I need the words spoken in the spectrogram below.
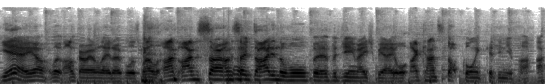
Yeah, yeah. Look, I'll go Adelaide Oval as well. I'm, I'm so, I'm so dyed in the wool for, for GMHBA. Or I can't stop calling it Kardinia Park.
